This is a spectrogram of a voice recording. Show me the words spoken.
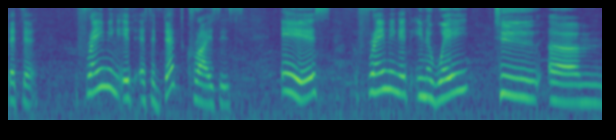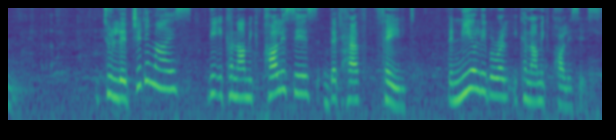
that the, framing it as a debt crisis is framing it in a way to, um, to legitimize the economic policies that have failed the neoliberal economic policies.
